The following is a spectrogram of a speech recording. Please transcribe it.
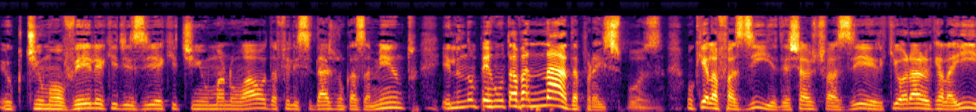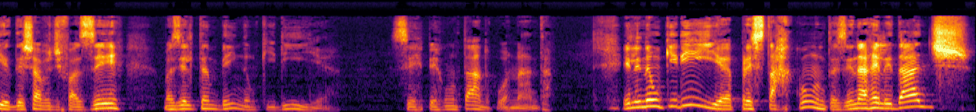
Eu tinha uma ovelha que dizia que tinha um manual da felicidade no casamento. Ele não perguntava nada para a esposa. O que ela fazia, deixava de fazer, que horário que ela ia, deixava de fazer. Mas ele também não queria ser perguntado por nada. Ele não queria prestar contas e, na realidade,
